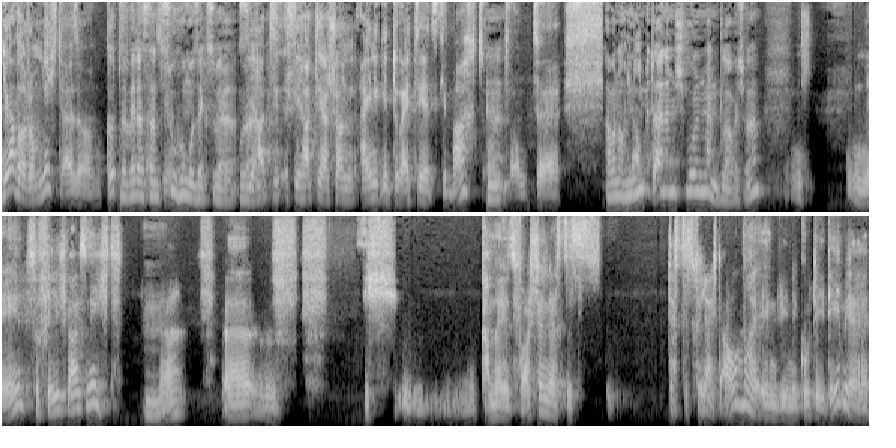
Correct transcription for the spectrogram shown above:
Ja, warum nicht? Also gut. Oder wäre das dann sie, zu homosexuell? Oder? Sie hat, sie hat ja schon einige Duette jetzt gemacht ja. und, und äh, aber noch nie mit einem schwulen Mann, glaube ich, oder? Nee, so viel ich weiß nicht. Mhm. Ja. Äh, ich kann mir jetzt vorstellen, dass das dass das vielleicht auch mal irgendwie eine gute Idee wäre.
